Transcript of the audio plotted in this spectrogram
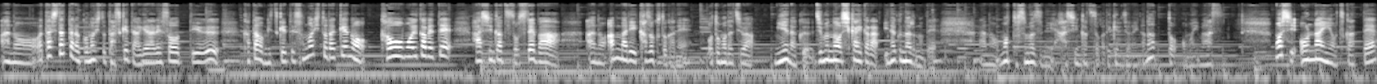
あの私だったらこの人助けてあげられそうっていう方を見つけてその人だけの顔を思い浮かべて発信活動すればあのあんまり家族とかねお友達は見えなく自分の視界からいなくなるのであのもっとスムーズに発信活動ができるんじゃないかなと思います。もしオンラインを使って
